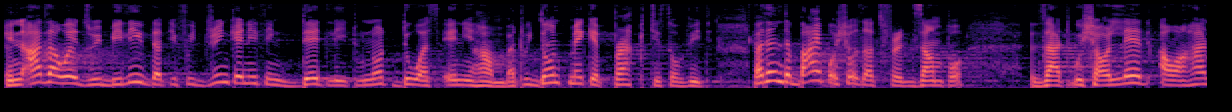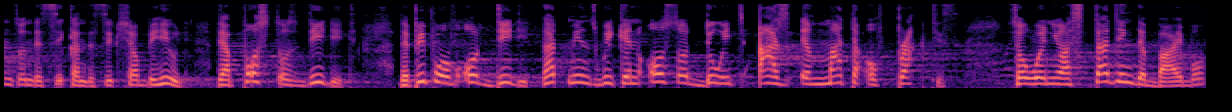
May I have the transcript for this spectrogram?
In other words, we believe that if we drink anything deadly, it will not do us any harm, but we don't make a practice of it. But then the Bible shows us, for example, that we shall lay our hands on the sick and the sick shall be healed. The apostles did it. The people of old did it. That means we can also do it as a matter of practice. So when you are studying the Bible,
